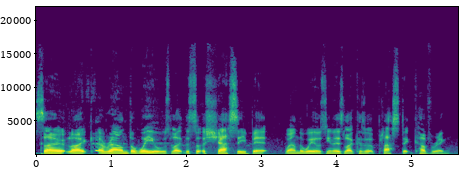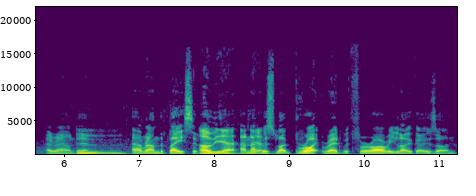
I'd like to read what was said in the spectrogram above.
so like around the wheels, like the sort of chassis bit around the wheels, you know, there's like a sort of plastic covering around it, Mm. around the base of it. Oh, yeah, and that yeah. was like bright red with Ferrari logos on,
